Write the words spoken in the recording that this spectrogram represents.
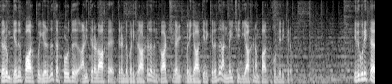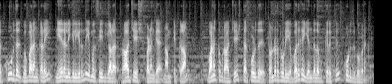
பெரும் எதிர்பார்ப்பு எழுந்து தற்பொழுது அணிதிரளாக திரண்டு வருகிறார்கள். அதன் காட்சிகள் வெளியாகியிருக்கிறது. அண்மை செய்தியாக நாம் பார்த்துக் கொண்டிருக்கிறோம். இது குறித்த கூடுதல் விவரங்களை நேரலையில் இருந்து எமது செய்தியாளர் ராஜேஷ் வழங்க நாம் கேட்கலாம். வணக்கம் ராஜேஷ். தற்பொழுது தொண்டர்களுடைய வருகை எந்த அளவுக்கு இருக்கு? கூடுதல் விவரங்கள்.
